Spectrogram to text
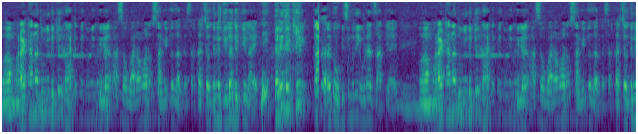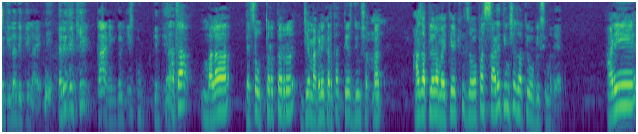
मराठ्यांना तुम्ही देखील दहा टक्के तुम्ही दिलं असं वारंवार सांगितलं जातं सरकारच्या वतीने दिलं देखील आहे. तरी देखील का खरं तर ओबीसी मध्ये एवढ्या जाती आहेत. मराठ्यांना तुम्ही देखील दहा टक्के तुम्ही दिलं असं वारंवार सांगितलं जातं सरकारच्या वतीने दिलं देखील आहे. तरी देखील का नेमकं की आता मला त्याचं उत्तर तर जे मागणी करतात तेच देऊ शकतात. आज आपल्याला माहिती आहे की जवळपास साडेतीनशे जाती ओबीसी मध्ये आहेत. आणि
